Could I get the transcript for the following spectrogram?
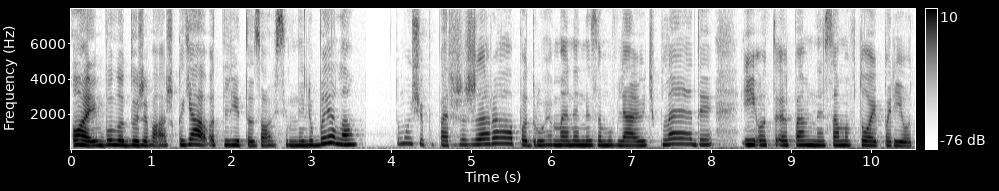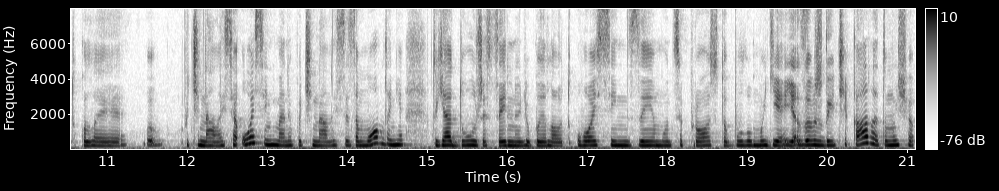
Ой, було дуже важко. Я от літо зовсім не любила. Тому що, по-перше, жара, по-друге, в мене не замовляють пледи. І от, е, певне, саме в той період, коли е, починалася осінь, в мене починалися замовлення, то я дуже сильно любила от осінь, зиму. Це просто було моє. Я завжди чекала, тому що в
